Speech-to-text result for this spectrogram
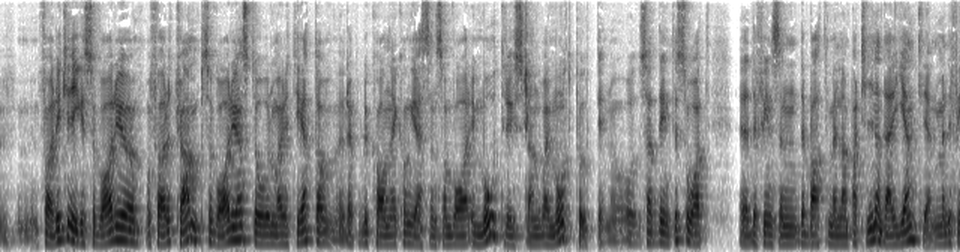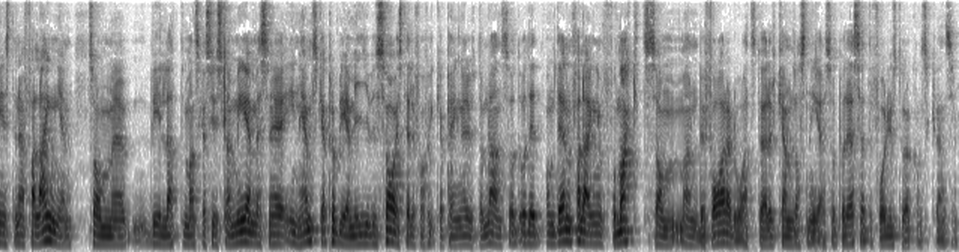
före kriget så var det ju, och före Trump så var det ju en stor majoritet av republikanerna i kongressen som var emot Ryssland, och var emot Putin. Och, och så att det är inte så att det finns en debatt mellan partierna där egentligen. Men det finns den här falangen som eh, vill att man ska syssla mer med sina inhemska problem i USA istället för att skicka pengar utomlands. Och det, om den falangen får makt som man befarar då att stödet kan dras ner. Så på det sättet får det ju stora konsekvenser.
